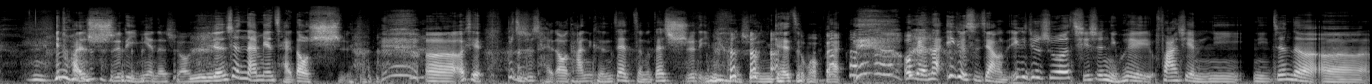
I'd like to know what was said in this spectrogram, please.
一团屎里面的时候，你人生难免踩到屎，呃，而且不只是踩到它，你可能在整个在屎里面的时候，你该怎么办？OK，那一个是这样的，一个就是说，其实你会发现，你你真的呃。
